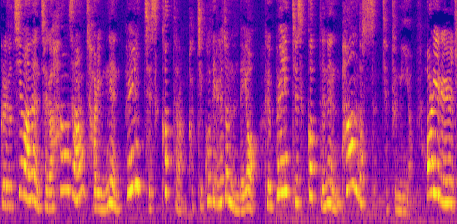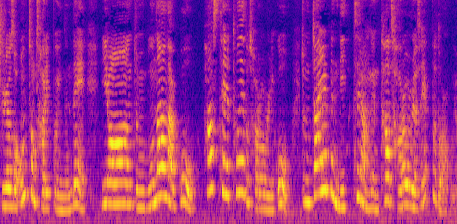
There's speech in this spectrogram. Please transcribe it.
그래서 치마는 제가 항상 잘 입는 플리츠 스커트랑 같이 코디를 해줬는데요. 그 플리츠 스커트는 파운더스 제품이에요. 허리를 줄여서 엄청 잘 입고 있는데 이런 좀 무난하고 파스텔 톤에도 잘 어울리고 좀 짧은 니트랑은 다 잘 어울려서 예쁘더라고요.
